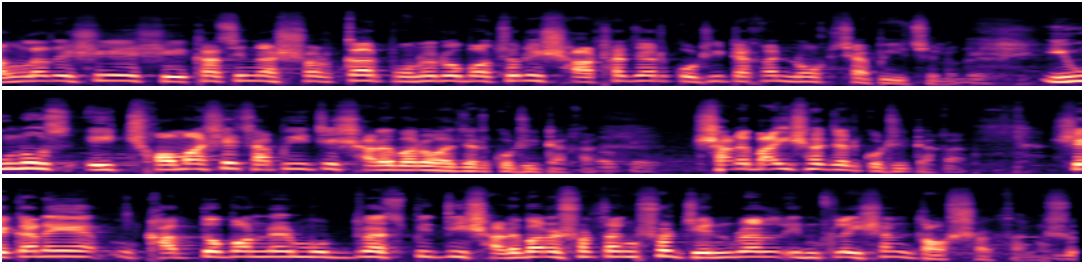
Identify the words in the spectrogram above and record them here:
বাংলাদেশে শেখ হাসিনার সরকার পনেরো বছরে ষাট হাজার কোটি টাকার নোট ছাপিয়েছিল। ইউনুস এই ছ মাসে ছাপিয়েছে সাড়ে বারো হাজার কোটি টাকা। সাড়ে বাইশ হাজার কোটি টাকা। সেখানে খাদ্যপণ্যের মুদ্রাস্ফীতি সাড়ে বারো শতাংশ জেনারেল ইনফ্লেশন দশ শতাংশ।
